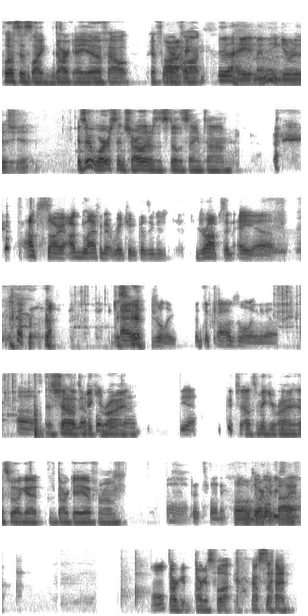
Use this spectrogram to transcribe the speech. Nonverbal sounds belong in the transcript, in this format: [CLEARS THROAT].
Plus it's like dark AF out at four Oh, I hate- o'clock. Dude, I hate it, man. We need to get rid of this shit. Is it worse in Charlotte or is it still the same time? [LAUGHS] I'm sorry. I'm laughing at Richard because he just drops an AF [LAUGHS] casually. it's a casual AF. Uh, Shout out to Mickey Ryan. time. Yeah. [LAUGHS] Shout out to Mickey Ryan. That's who I got dark AF from. Oh, that's funny. Oh, So dark what at were you five. saying? Huh? Dark dark as fuck outside.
